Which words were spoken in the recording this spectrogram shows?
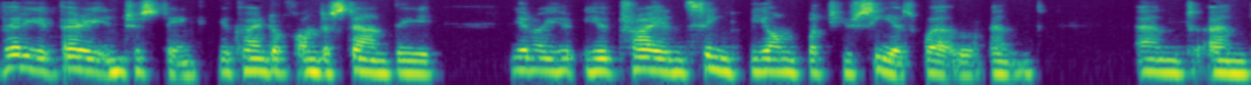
Very, very interesting. You kind of understand the you know, you, you try and think beyond what you see as well, and and and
